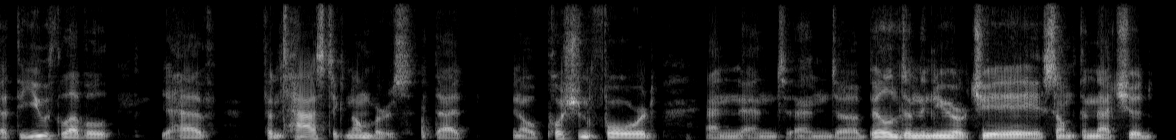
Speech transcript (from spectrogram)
at the youth level. You have fantastic numbers that you know pushing forward and and and uh, building the New York GAA is something that should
